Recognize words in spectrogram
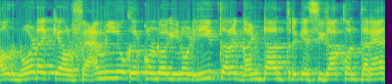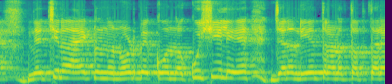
ಅವ್ರು ನೋಡಕ್ಕೆ ಅವ್ರ ಫ್ಯಾಮಿಲಿನೂ ಕರ್ಕೊಂಡು ಹೋಗಿ ನೋಡಿ ಈ ತರ ಗಂಡಾಂತರಕ್ಕೆ ಸಿಗಾಕೊಂತಾರೆ. ನೆಚ್ಚಿನ ನಾಯಕನನ್ನು ನೋಡಬೇಕು ಅನ್ನೋ ಖುಷಿಲಿ ಜನ ನಿಯಂತ್ರಣ ತಪ್ತಾರೆ,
